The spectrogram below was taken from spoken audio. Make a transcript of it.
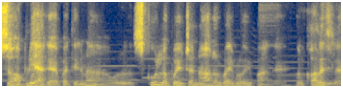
ஸோ அப்படியாக பார்த்தீங்கன்னா ஒரு ஸ்கூலில் போயிட்டு நானூறு பைபிள் வைப்பாங்க ஒரு காலேஜில்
